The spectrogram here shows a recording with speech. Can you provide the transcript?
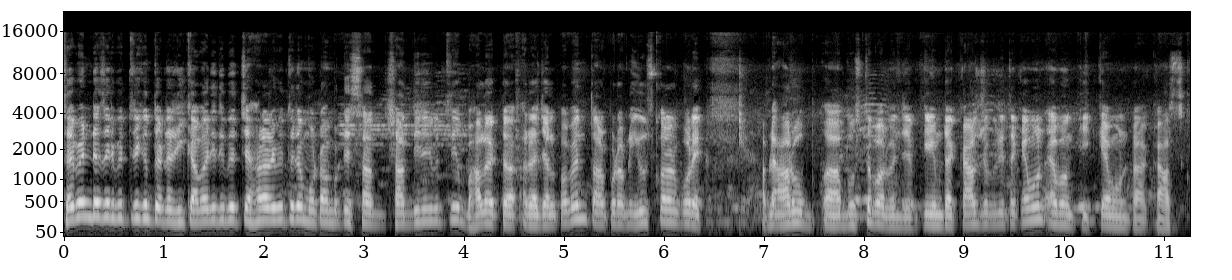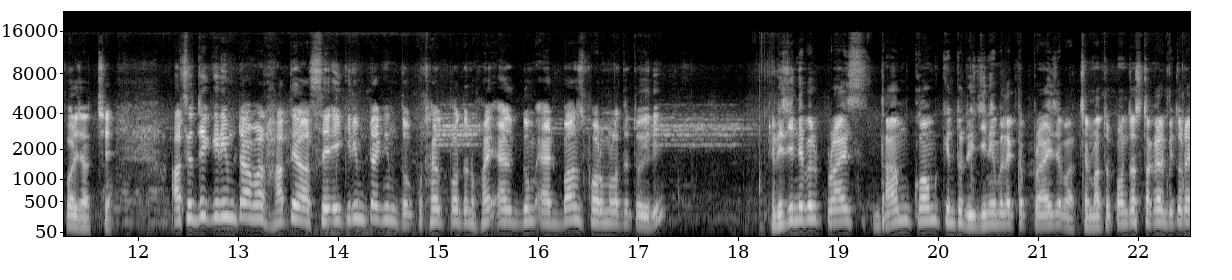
সেভেন ডেজের ভিতরে কিন্তু এটা রিকাভারি দিবে চেহারার ভিতরে, মোটামুটি সাত সাত দিনের ভিতরে ভালো একটা রেজাল্ট পাবেন। তারপর আপনি ইউজ করার পরে আপনি আরও বুঝতে পারবেন যে ক্রিমটা কার্যকরিতা কেমন এবং কি কেমনটা কাজ করে যাচ্ছে। আজকে যে ক্রিমটা আমার হাতে আছে, এই ক্রিমটা কিন্তু কোথায় উৎপাদন হয়? একদম অ্যাডভান্স ফর্মুলাতে তৈরি। রিজনেবল প্রাইস দাম কম, কিন্তু রিজনেবল একটা প্রাইসে পাচ্ছেন। মাত্র পঞ্চাশ টাকার ভিতরে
